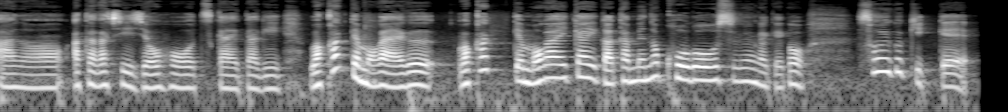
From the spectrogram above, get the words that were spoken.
あの新しい情報を使えたり分かってもらえる分かってもらいたいがための行動をするんだけどそういう時って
